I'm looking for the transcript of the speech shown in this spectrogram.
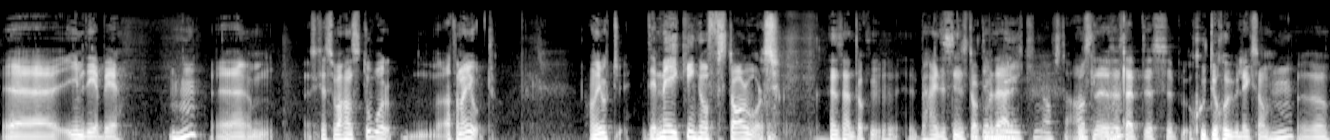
eh, IMDB. Mhm. Eh, jag ska se vad han står att han har gjort. Han har gjort The Making of Star Wars. En behind the scenes The dokumentär. Making of Star. Som Okay. slä- släpptes 77 liksom. Mm. Så,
